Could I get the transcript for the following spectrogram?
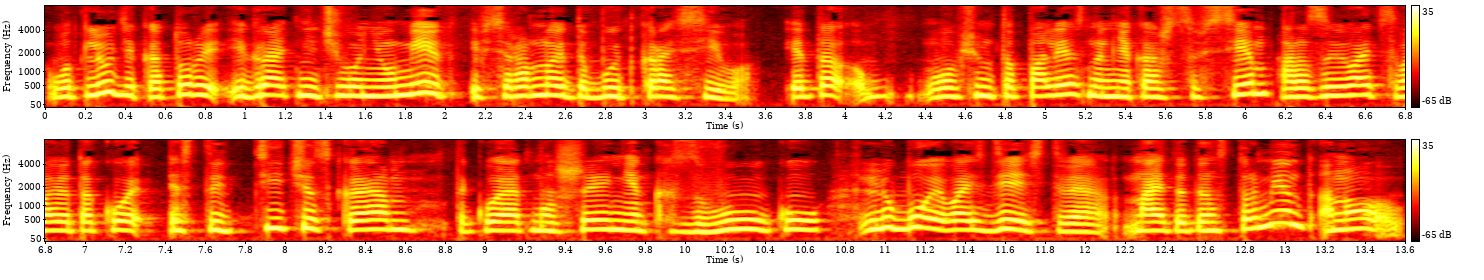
вот люди, которые играть ничего не умеют, и все равно это будет красиво. Это, в общем-то, полезно, мне кажется, всем развивать свое такое эстетическое такое отношение к звуку. Любое воздействие на этот инструмент, оно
